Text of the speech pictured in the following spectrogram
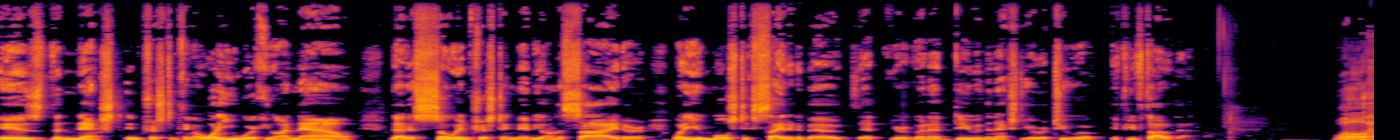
is the next interesting thing, or what are you working on now that is so interesting, maybe on the side, or what are you most excited about that you're going to do in the next year or two, if you've thought of that? Well,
